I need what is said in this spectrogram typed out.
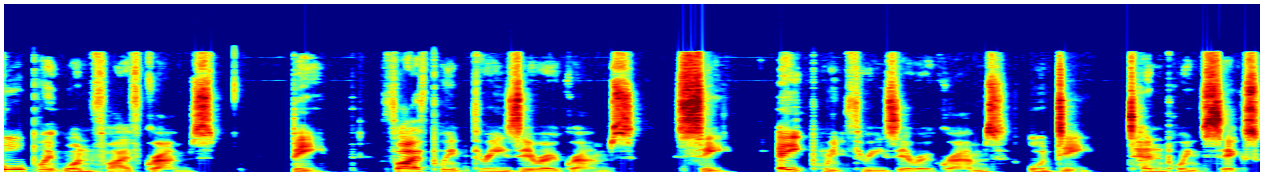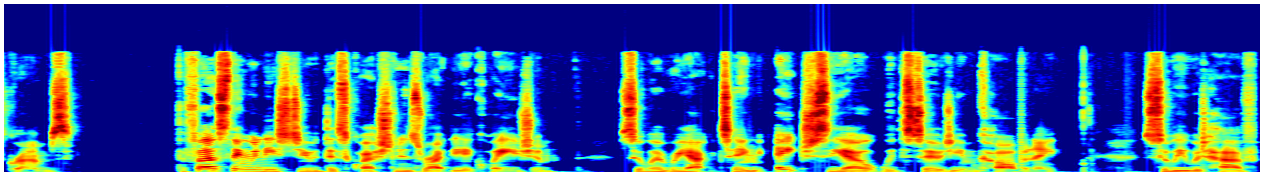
4.15 grams. B. 5.30 grams, C, 8.30 grams, or D, 10.6 grams. The first thing we need to do with this question is write the equation. So we're reacting HCl with sodium carbonate. So we would have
